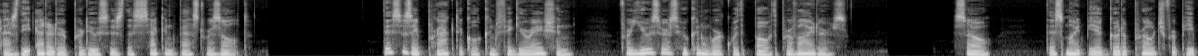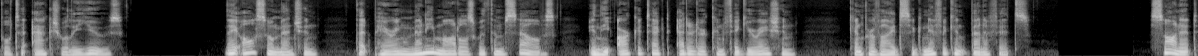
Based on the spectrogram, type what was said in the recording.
as the editor produces the second best result. This is a practical configuration for users who can work with both providers. So, this might be a good approach for people to actually use. They also mention that pairing many models with themselves in the architect editor configuration can provide significant benefits. Sonnet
